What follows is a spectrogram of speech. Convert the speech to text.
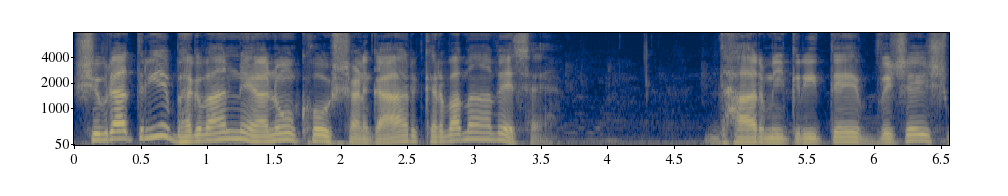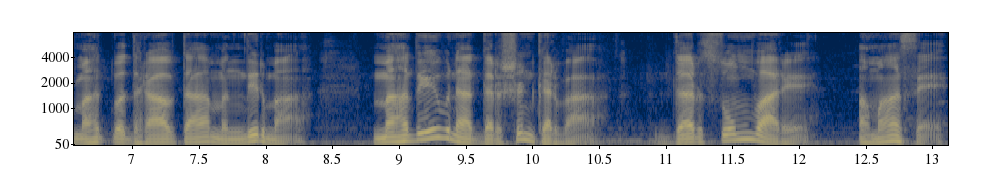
શિવરાત્રિએ ભગવાનને અનોખો શણગાર કરવામાં આવે છે. ધાર્મિક રીતે વિશેષ મહત્વ ધરાવતા મંદિરમાં મહાદેવના દર્શન કરવા દર સોમવારે, અમાસે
